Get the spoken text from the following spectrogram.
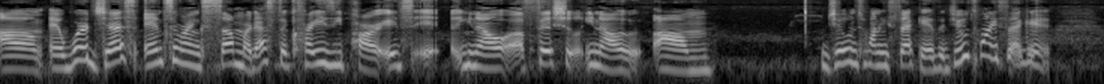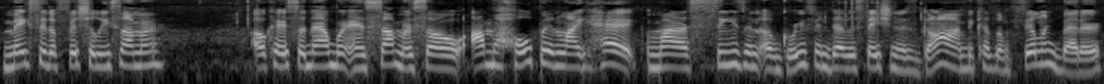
Um, and we're just entering summer. That's the crazy part. It's, you know, official, you know, um, June 22nd. The June 22nd makes it officially summer. Okay, so now we're in summer. So I'm hoping like heck my season of grief and devastation is gone because I'm feeling better.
